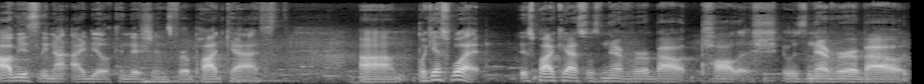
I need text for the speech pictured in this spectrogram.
Obviously, not ideal conditions for a podcast. Um, but guess what? This podcast was never about polish, it was never about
